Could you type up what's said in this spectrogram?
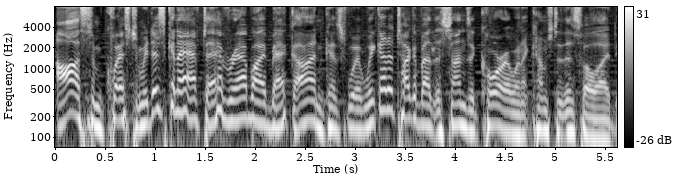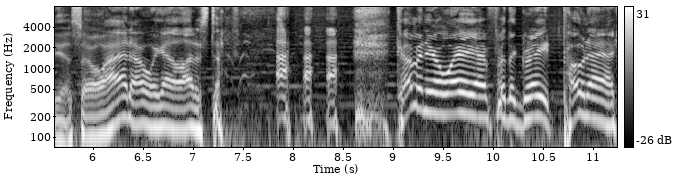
awesome question. We're just going to have to have Rabbi back on because we, we got to talk about the sons of Korah when it comes to this whole idea. So I know we got a lot of stuff coming your way uh, for the great Ponak.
